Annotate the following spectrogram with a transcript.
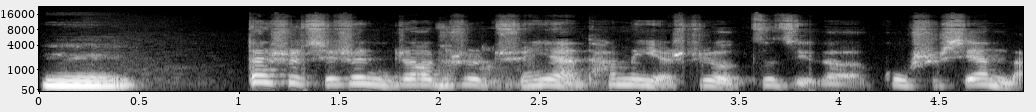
嗯但是其实你知道，就是群演他们也是有自己的故事线的。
